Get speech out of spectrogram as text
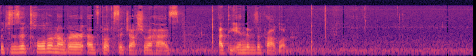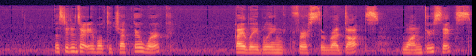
which is the total number of books that Joshua has at the end of the problem. The students are able to check their work by labeling first the red dots, 1 through 6,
